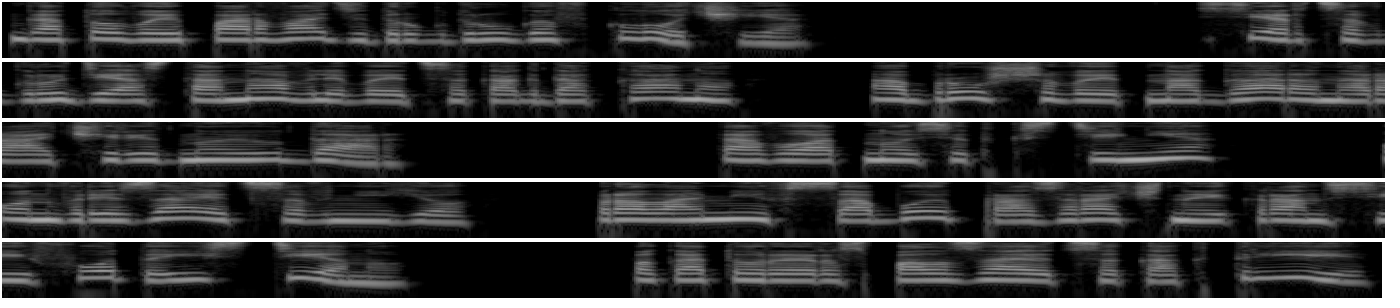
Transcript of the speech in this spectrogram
готовые порвать друг друга в клочья. Сердце в груди останавливается, когда Кану обрушивает на Гарренера очередной удар. Того относит к стене, он врезается в нее, проломив с собой прозрачный экран сейфота и стену, по которой расползаются как трии,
